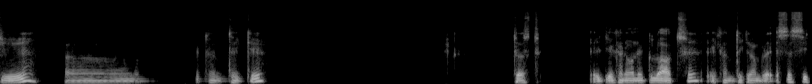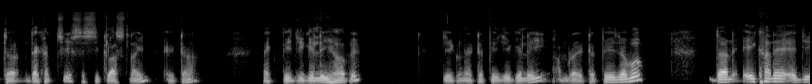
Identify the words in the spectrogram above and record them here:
যে এখান থেকে জাস্ট এই যে এখানে অনেকগুলো আছে, এখান থেকে আমরা এসএসসিটা দেখাচ্ছি এসএসসি ক্লাস নাইন এটা এক পেজে গেলেই হবে। যে কোনো একটা পেজে গেলেই আমরা এটা পেয়ে যাব। দেন এইখানে এই যে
